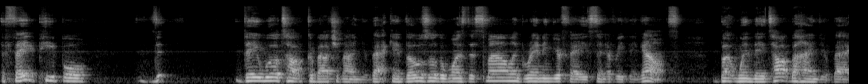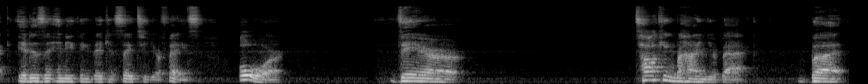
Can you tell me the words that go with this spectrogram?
fake people, th- they will talk about you behind your back. And those are the ones that smile and grin in your face and everything else. But when they talk behind your back, it isn't anything they can say to your face. Or they're talking behind your back, but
